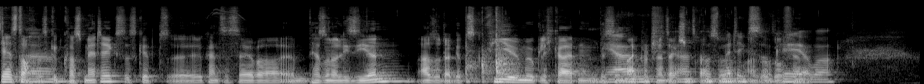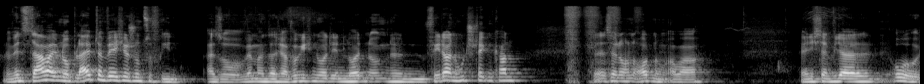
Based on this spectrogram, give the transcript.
Ja, ist doch, es gibt Cosmetics, es gibt, äh, du kannst es selber ähm, personalisieren. Also da gibt's viele Möglichkeiten, ein bisschen gut, Microtransactions ja. Cosmetics, Also okay, insofern. aber wenn es dabei nur bleibt, dann wäre ich ja schon zufrieden. Also, wenn man da ja wirklich nur den Leuten irgendeinen Feder in den Hut stecken kann, dann ist ja noch in Ordnung. Aber wenn ich dann wieder, oh,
